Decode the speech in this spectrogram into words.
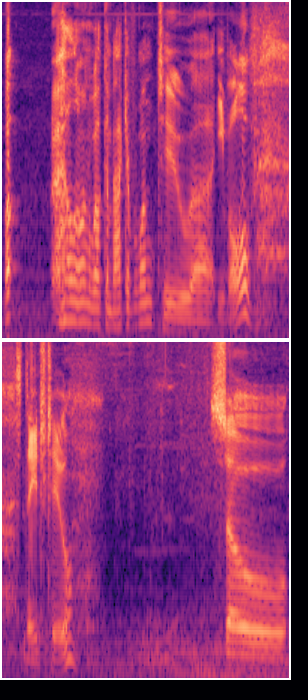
Well, hello and welcome back, everyone, to uh, Evolve, Stage 2. So,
